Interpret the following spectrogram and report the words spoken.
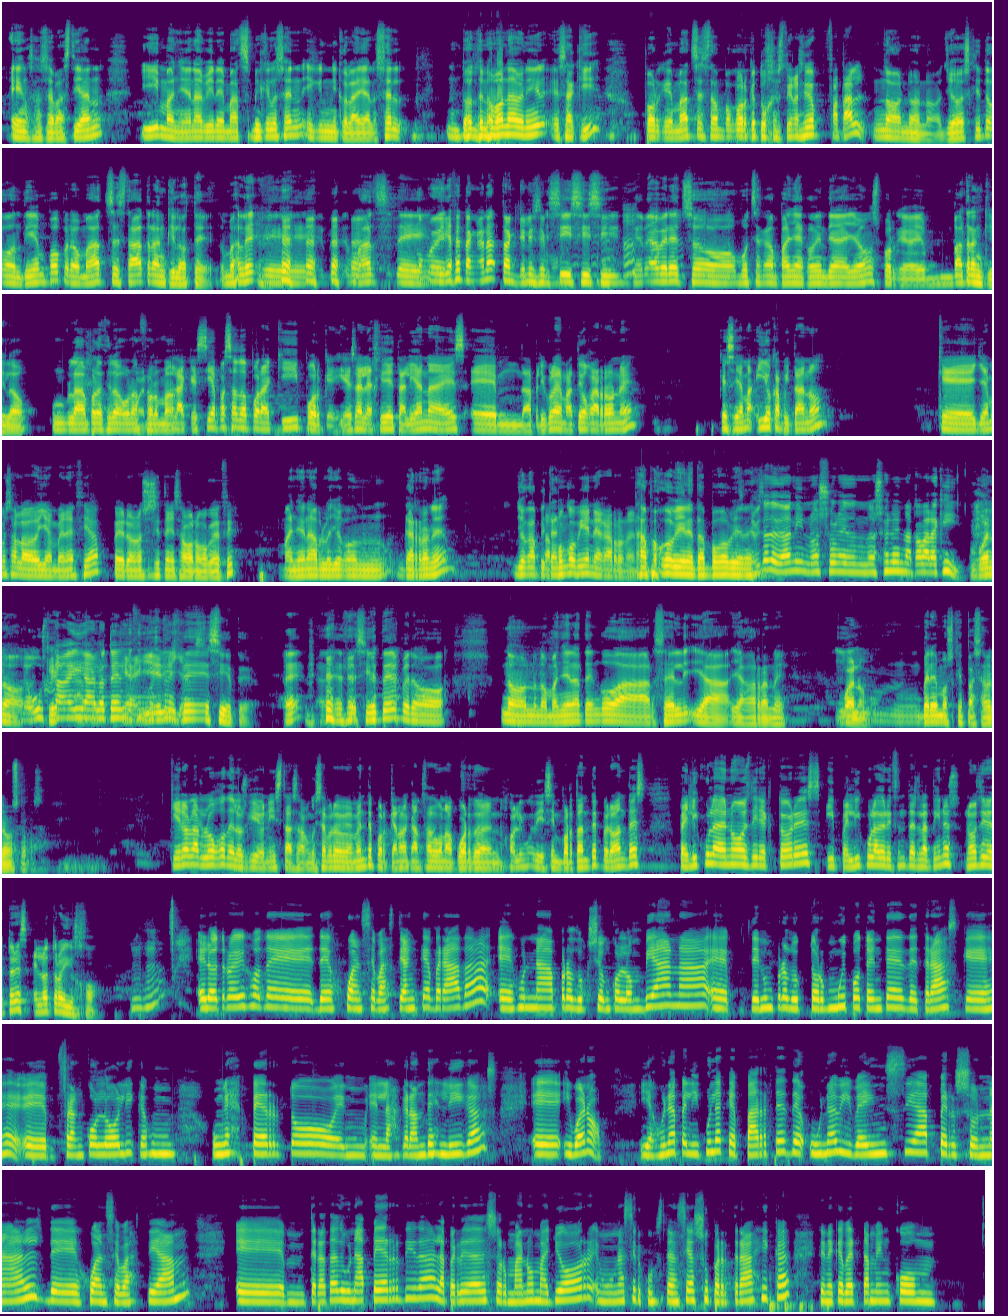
en San Sebastián y mañana viene Mats Mikkelsen y Nicolai Arsel. Donde no van a venir es aquí, porque Mats está un poco... Porque tu gestión ha sido fatal. No, no, no. Yo he escrito con tiempo, pero Mats está tranquilote, ¿vale? Eh, Mats de... Como diría Zetangana, tranquilísimo. Sí, sí, sí. Debe haber hecho mucha campaña con Indiana Jones porque va tranquilo. Un plan, por decirlo de alguna Bueno, forma. La que sí ha pasado por aquí, porque y es la elegida italiana, es eh, la película de Matteo Garrone, que se llama Io Capitano, que ya hemos hablado de ella en Venecia, pero no sé si tenéis algo nuevo que decir. Mañana hablo yo con Garrone. Yo, capitán. Tampoco viene Garrone. ¿no? Tampoco viene, tampoco Las viene. entrevistas de Dani no suelen, no suelen acabar aquí. Bueno, Le gusta ir al hotel de cinco ayer estrellas. hice siete. ¿eh? Ayer hice siete, pero no, no, no. Mañana tengo a Arcel y a, y a Garrone. Y, Bueno. mm, veremos qué pasa, veremos qué pasa. Quiero hablar luego de los guionistas, aunque sea brevemente, porque han alcanzado un acuerdo en Hollywood y es importante, pero antes, película de nuevos directores y película de horizontes latinos. Nuevos directores, El otro hijo. El otro hijo de, Juan Sebastián Quebrada es una producción colombiana, eh, tiene un productor muy potente detrás que es eh, Franco Loli, que es un, experto en, en las grandes ligas. Eh, y bueno, y es una película que parte de una vivencia personal de Juan Sebastián. Eh, trata de una pérdida, la pérdida de su hermano mayor en una circunstancia súper trágica. Tiene que ver también con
